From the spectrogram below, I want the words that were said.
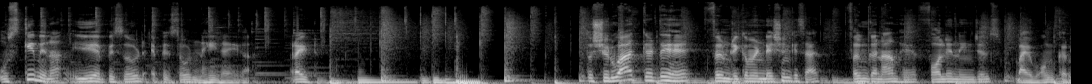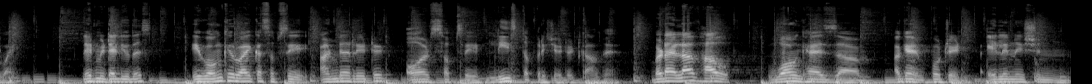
उसके बिना ये एपिसोड एपिसोड नहीं रहेगा। राइट तो शुरुआत करते हैं फ़िल्म रिकमेंडेशन के साथ। फ़िल्म का नाम है fallen angels by Wong Kar Wai let me tell you this ये वॉन्कर वाई का सबसे अंडर और सबसे लीस्ट अप्रिशिएटेड काम है। But I love how Wong has again portrait alienation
